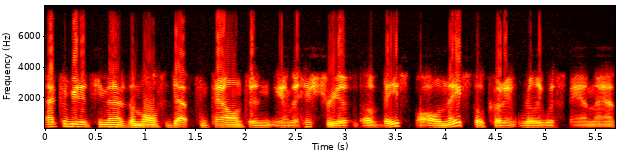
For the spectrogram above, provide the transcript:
that could be the team that has the most depth and talent in you know the history of, of baseball, and they still couldn't really withstand that.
